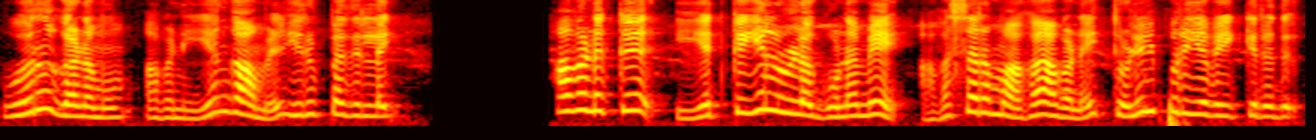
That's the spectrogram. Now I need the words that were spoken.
ஒரு கணமும் அவன் இயங்காமல் இருப்பதில்லை. அவனுக்கு இயற்கையில் உள்ள குணமே அவசரமாக அவனை தொழில் புரிய வைக்கிறது.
